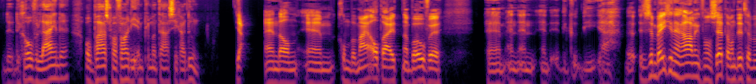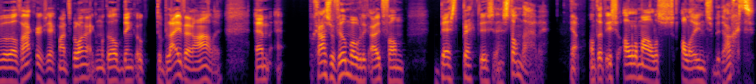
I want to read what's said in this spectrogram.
de, de grove lijnen op basis waarvan je die implementatie gaat doen. En dan ehm, komt bij mij altijd naar boven. Ehm, en en, en die, die, ja, het is een beetje een herhaling van zetten, want dit hebben we wel vaker gezegd. Maar het is belangrijk om het wel, denk ik, ook te blijven herhalen. Ehm, ga zoveel mogelijk uit van best practice en standaarden. Ja. Want het is allemaal eens, eens bedacht.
